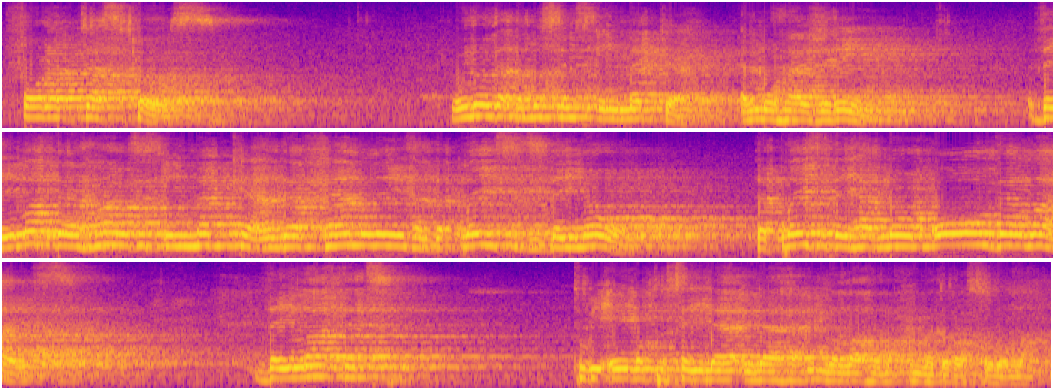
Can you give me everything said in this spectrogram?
for a just cause. We know that the Muslims in Mecca, Al-Muhajirin, They left their houses in Mecca and their families and the places they know, the places they have known all their lives. They left it to be able to say La ilaha illallah Muhammadur Rasulullah.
